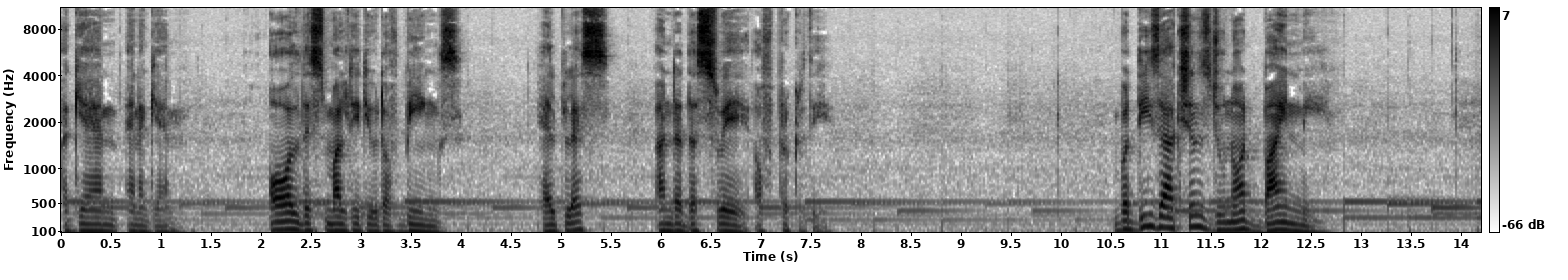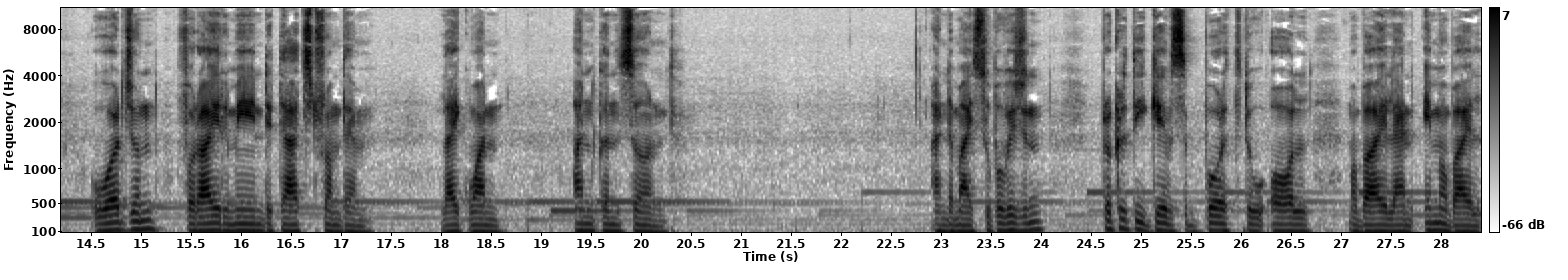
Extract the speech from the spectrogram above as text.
again and again all this multitude of beings, helpless under the sway of Prakriti. But these actions do not bind me. O Arjun, for I remain detached from them, like one unconcerned. Under my supervision, Prakriti gives birth to all mobile and immobile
